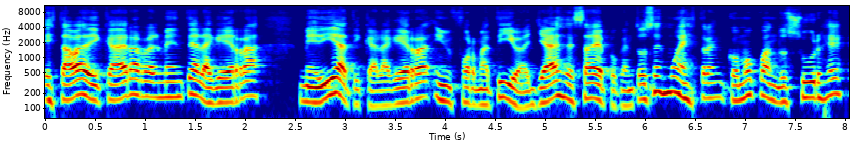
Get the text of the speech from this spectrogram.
estaba dedicada realmente a la guerra mediática, la guerra informativa, ya desde esa época. Entonces muestran cómo cuando surge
